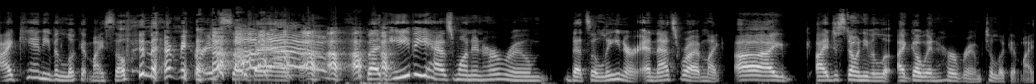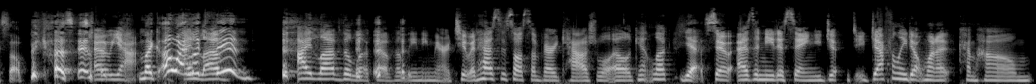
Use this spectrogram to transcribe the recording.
I can't even look at myself in that mirror. It's so bad. But Evie has one in her room that's a leaner, and that's where I'm like, I I just don't even look. I go in her room to look at myself because it, Oh, yeah. I'm like, oh, I, I look love- thin. I love the look of a leaning mirror too. It has this also very casual, elegant look. Yes. So as Anita's saying, you, de- you definitely don't want to come home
